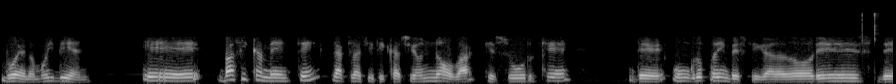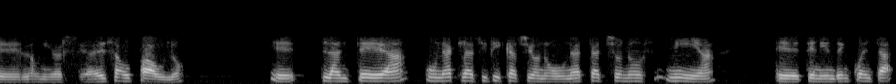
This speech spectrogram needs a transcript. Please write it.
Bueno, muy bien. Eh, básicamente, la clasificación NOVA, que surge de un grupo de investigadores de la Universidad de Sao Paulo, eh, plantea una clasificación o una taxonomía eh, teniendo en cuenta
